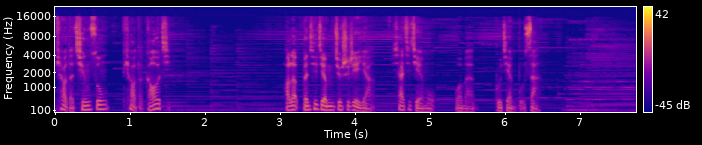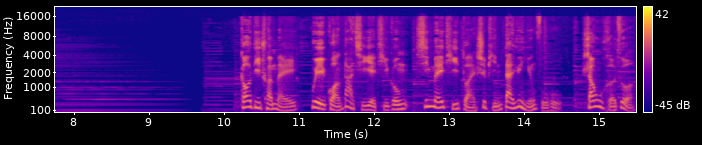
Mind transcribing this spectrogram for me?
跳得轻松、跳得高级。好了，本期节目就是这样，下期节目我们不见不散。高迪传媒为广大企业提供新媒体短视频代运营服务，商务合作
